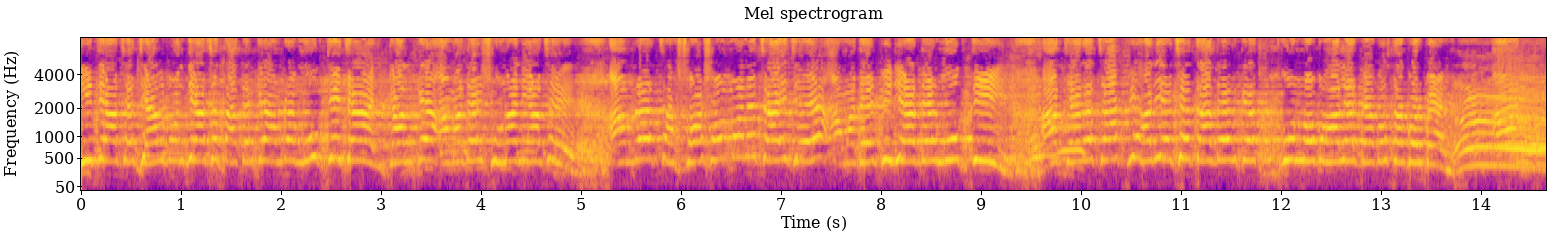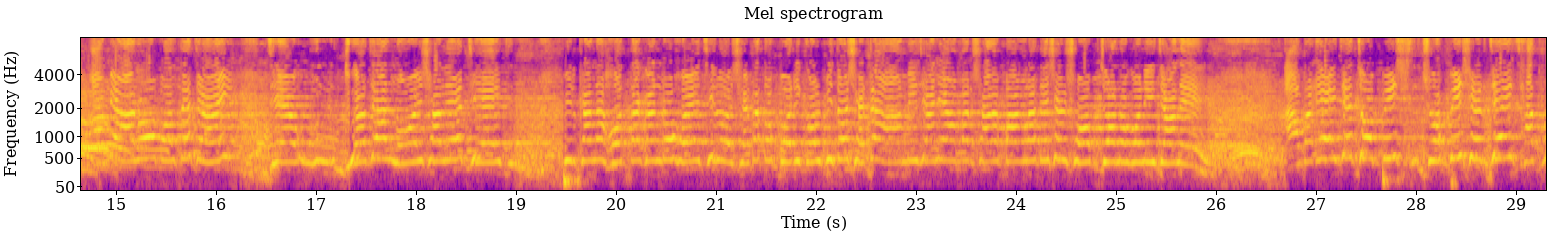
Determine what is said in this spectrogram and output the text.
ইতে আছে জেলবন্দি আছে তাদেরকে আমরা মুক্তি চাই কালকে আমাদের শুনানি আছে আমরা চা- সসম্মানে চাই যে আমাদের বিডিআরদের মুক্তি আর যারা চাকরি হারিয়েছে তাদেরকে পূর্ণ বহালের ব্যবস্থা করবেন আর আমি আরও বলতে চাই যে দুই হাজার নয় সালে যে পিলখানা হত্যাকাণ্ড হয়েছিল পরিকল্পিত সেটা আমি জানি আমার সারা বাংলাদেশের সব জনগণই জানে। আবার এই যে চব্বিশ, চব্বিশের যে ছাত্র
